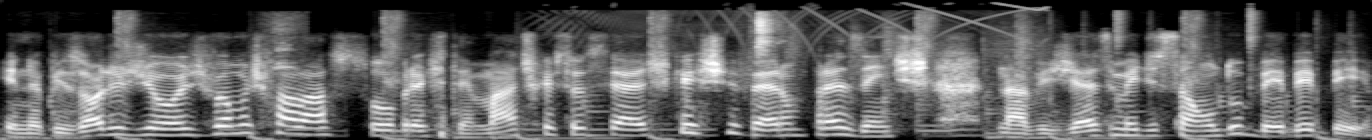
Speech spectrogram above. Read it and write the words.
E no episódio de hoje vamos falar sobre as temáticas sociais que estiveram presentes na vigésima edição do BBB.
